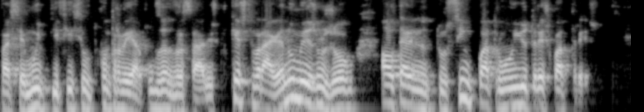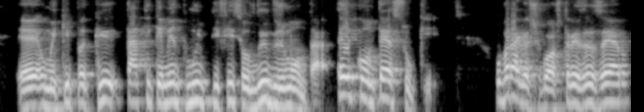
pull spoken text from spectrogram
vai ser muito difícil de contrariar pelos adversários, porque este Braga, no mesmo jogo, alterna entre o 5-4-1 e o 3-4-3. É uma equipa que, taticamente, muito difícil de desmontar. Acontece o quê? O Braga chegou aos 3 a 0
